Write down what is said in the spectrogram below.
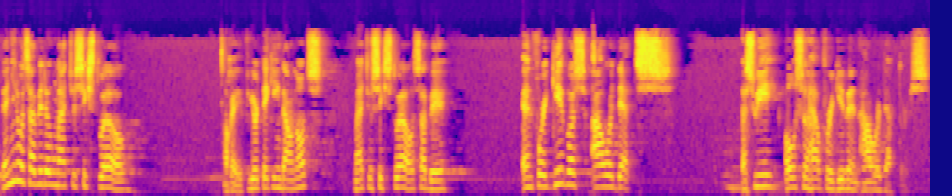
And you know what sabi ng Matthew 6.12? Okay, if you're taking down notes, Matthew 6.12, sabi, And forgive us our debts, as we also have forgiven our debtors.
